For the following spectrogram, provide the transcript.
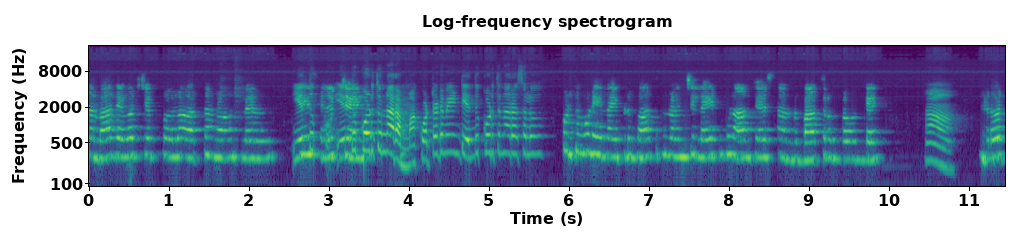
నా బాధ ఎవరు చెప్పుకోవాలో అర్థం కావట్లేదు. ఎందుకు ఎందుకు. కొడుతున్నారమ్మా? కొట్టడం ఏంటి? ఎందుకు కొడుతున్నారు అసలు? ఫుడ్ కూడా ఇలా ఇప్పుడు బాత్రూమ్ నుంచి లైట్ కూడా ఆన్ చేస్తాను బాత్రూమ్లో ఉంటే డోర్.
